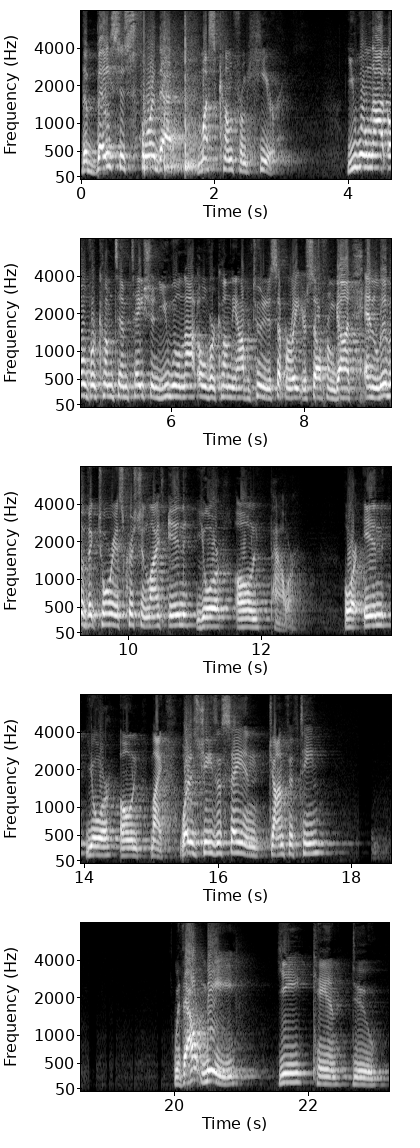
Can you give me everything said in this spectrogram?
The basis for that must come from here. You will not overcome temptation. You will not overcome the opportunity to separate yourself from God and live a victorious Christian life in your own power or in your own mind. What does Jesus say in John 15? Without me, ye can do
